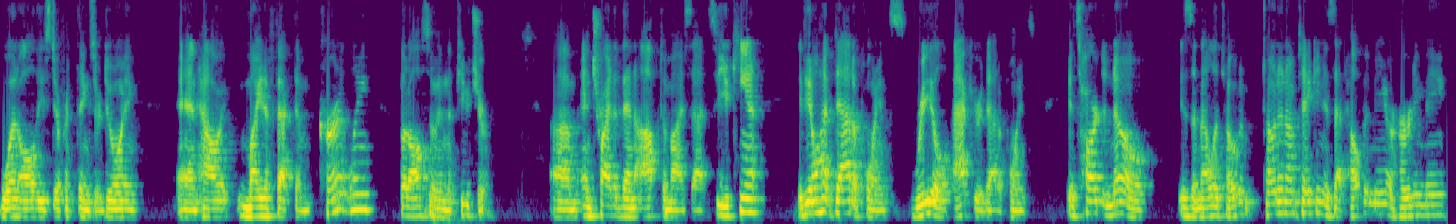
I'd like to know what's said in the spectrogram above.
what all these different things are doing and how it might affect them currently, but also in the future. Um, and try to then optimize that. So you can't, if you don't have data points, real accurate data points, it's hard to know is the melatonin I'm taking, is that helping me or hurting me?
